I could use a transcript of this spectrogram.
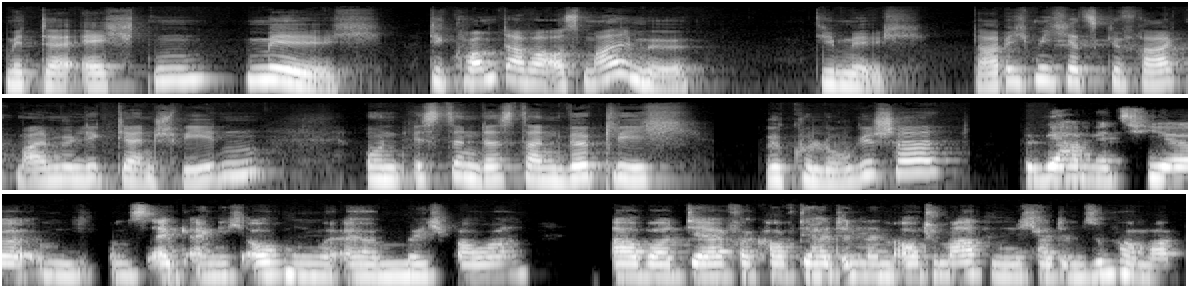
mit der echten Milch. Die kommt aber aus Malmö, die Milch. Da habe ich mich jetzt gefragt, Malmö liegt ja in Schweden. Und ist denn das dann wirklich ökologischer? Wir haben jetzt hier um, ums Eck eigentlich auch einen äh, Milchbauern, aber der verkauft ja halt in einem Automaten, nicht halt im Supermarkt.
